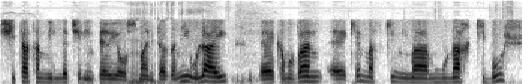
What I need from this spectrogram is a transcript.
שיטת המילט של אימפריה אוסמנית. אז אני אולי, אה, כמובן, אה, כן מסכים עם המונח כיבוש,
